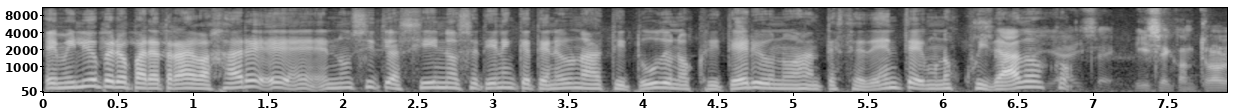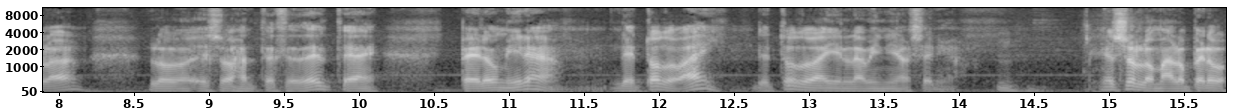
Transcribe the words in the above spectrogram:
Emilio, pero para trabajar eh, en un sitio así no se tienen que tener una actitud, unos criterios, unos antecedentes, unos cuidados. Y, se, y se controlan esos antecedentes. ¿eh? Pero mira, de todo hay, de todo hay en la viña del Señor. Eso es lo malo, pero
